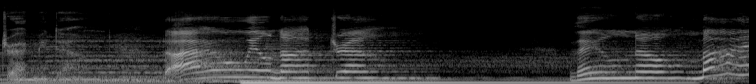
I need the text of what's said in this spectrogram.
drag me down. But I will not drown. They'll know my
